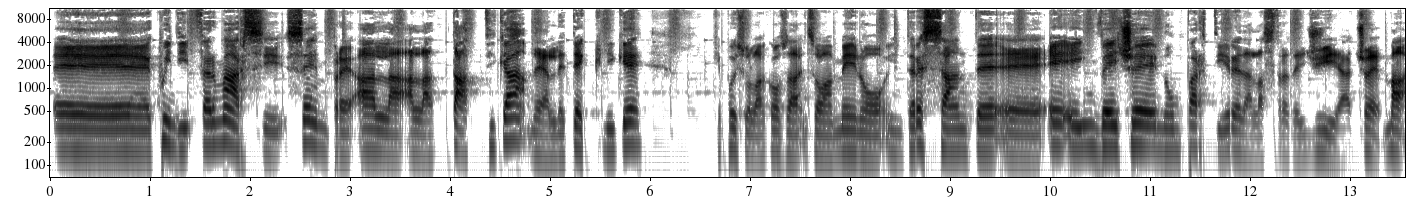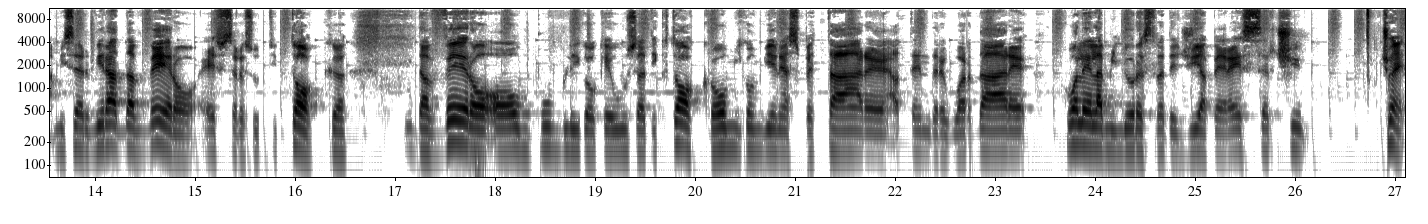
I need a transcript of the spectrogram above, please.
eh, quindi fermarsi sempre alla, alla tattica e alle tecniche che poi sono la cosa insomma, meno interessante, eh, e, invece non partire dalla strategia, cioè ma mi servirà davvero essere su TikTok? Davvero ho un pubblico che usa TikTok o mi conviene aspettare, attendere, guardare? Qual è la migliore strategia per esserci? Cioè,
